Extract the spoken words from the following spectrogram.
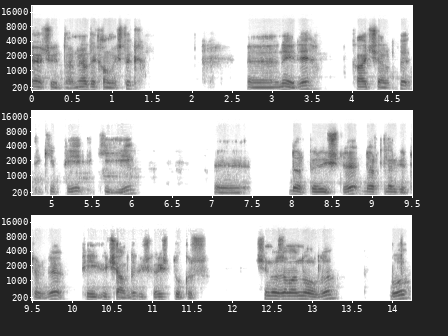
Evet çocuklar nerede kalmıştık? Ee, neydi? K çarpı 2 pi 2 i ee, 4 bölü 3'tü. 4'ler götürdü. Pi 3 aldık. 3 kere 3 9. Şimdi o zaman ne oldu? Bu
